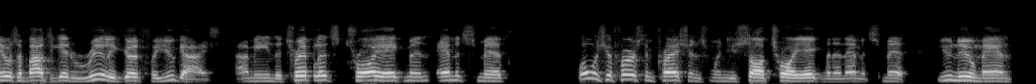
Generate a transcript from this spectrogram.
it was about to get really good for you guys. I mean, the triplets, Troy Aikman, Emmitt Smith. What was your first impressions when you saw Troy Aikman and Emmitt Smith? You knew, man,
